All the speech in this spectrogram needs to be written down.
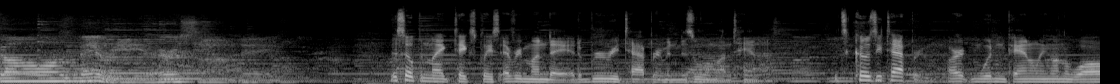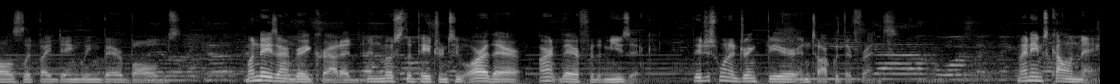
Marry her someday. This open mic takes place every Monday at a brewery tap room in Missoula, Montana. It's a cozy tap room, art and wooden paneling on the walls lit by dangling bare bulbs. Mondays aren't very crowded, and most of the patrons who are there aren't there for the music. They just want to drink beer and talk with their friends. My name's Colin May.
